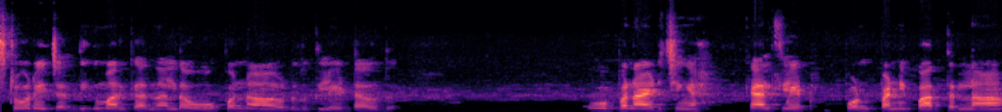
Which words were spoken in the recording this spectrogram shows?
ஸ்டோரேஜ் அதிகமாக இருக்குது அதனால தான் ஓப்பன் ஆகிறதுக்கு லேட் ஆகுது. ஓப்பன் ஆகிடுச்சிங்க கால்குலேட் போன் பண்ணி பார்த்துடலாம்.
